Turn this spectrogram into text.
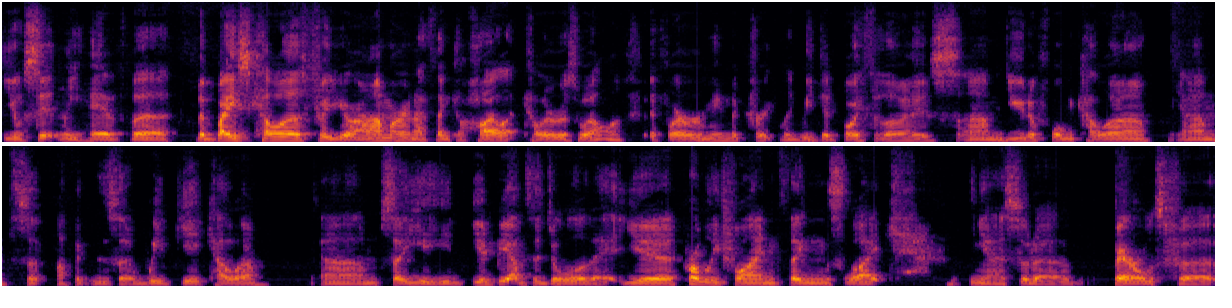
you'll certainly have the the base color for your armor, and I think a highlight color as well, if, if I remember correctly. We did both of those. Um, uniform color. Um, so I think there's a web gear color. Um, so yeah, you'd, you'd be able to do all of that. You probably find things like, you know, sort of barrels for,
